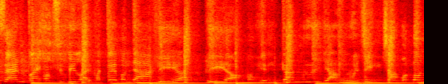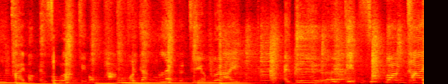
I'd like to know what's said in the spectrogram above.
แสนไกลความชีวิตไหลผ่านใจบรรดาเฮียเฮียมองเห็นกันหรือยังหรือจริงชางว่านไทยบอกกันทรงลังที่มองพังเพราะยังเล่นเป็นเทียมไรไอเดียวิกฤตฟุต บอลไทย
